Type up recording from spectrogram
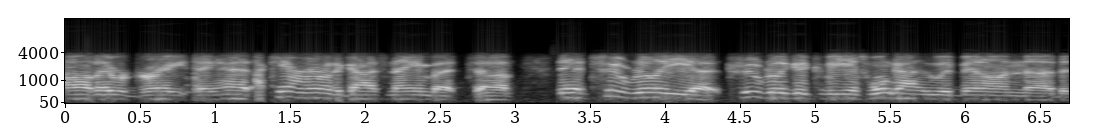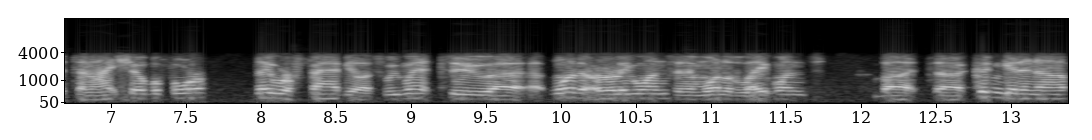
Oh, they were great. They had I can't remember the guy's name, but uh, they had two really uh, two really good comedians. One guy who had been on uh, the Tonight Show before. They were fabulous. We went to uh, one of the early ones and then one of the late ones, but uh, couldn't get enough.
